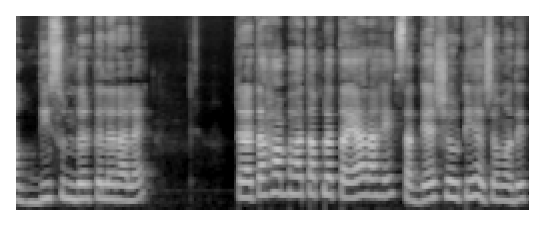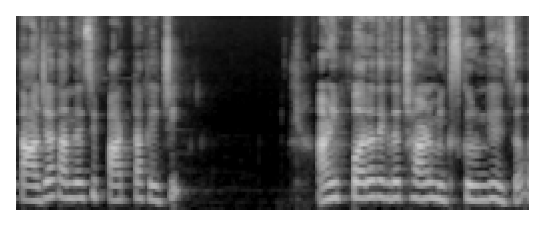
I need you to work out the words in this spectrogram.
अगदी सुंदर कलर आला आहे तर आता हा भात आपला तयार आहे. सगळ्यात शेवटी ह्याच्यामध्ये ताज्या कांद्याची पात टाकायची आणि परत एकदा छान मिक्स करून घ्यायचं.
